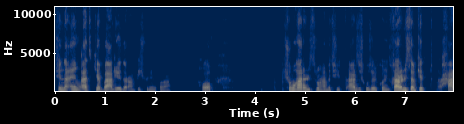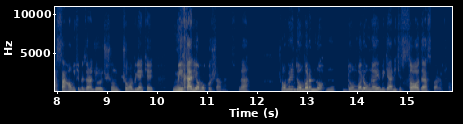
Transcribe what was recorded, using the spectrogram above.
میشه نه انقدر که بقیه دارن پیش بینی می‌کنن. خب؟ شما قرار نیست رو همه چی ارزش گذاری کنید. قرار نیستم که هر سهامی که بذارن جلوشون شما بگن که می‌خری یا بکشمت نه. شما برید دنبال دنبال اونایی بگردید که ساده است براتون.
